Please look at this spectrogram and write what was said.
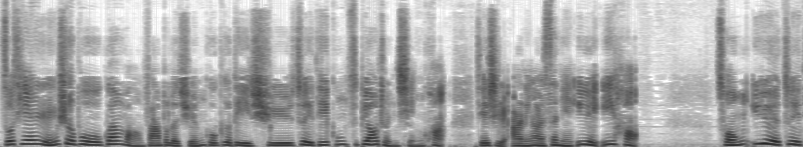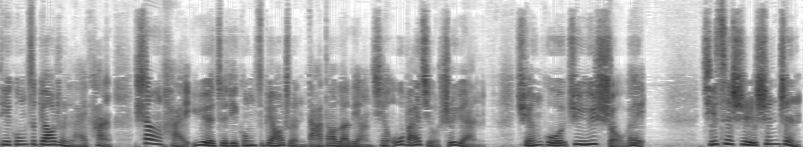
昨天人社部官网发布了全国各地区最低工资标准情况截止二零二三年一月一号。从月最低工资标准来看上海月最低工资标准达到了两千五百九十元全国居于首位。其次是深圳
